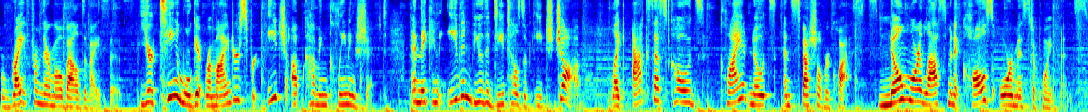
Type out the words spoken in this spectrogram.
right from their mobile devices. Your team will get reminders for each upcoming cleaning shift, and they can even view the details of each job, like access codes, client notes, and special requests. No more last minute calls or missed appointments.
